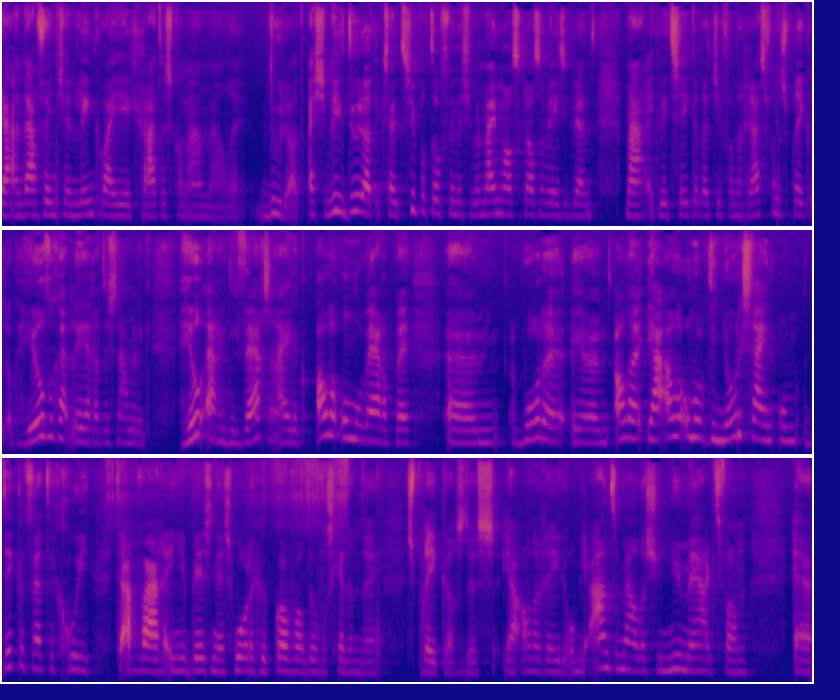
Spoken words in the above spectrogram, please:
ja, en daar vind je een link waar je je gratis kan aanmelden. Doe dat. Alsjeblieft, doe dat. Ik zou het super tof vinden als je bij mijn masterclass aanwezig bent. Maar ik weet zeker dat je van de rest van de sprekers ook heel veel gaat leren. Het is namelijk heel erg divers. En eigenlijk alle onderwerpen um, worden... Um, alle, ja, alle onderwerpen die nodig zijn om dikke vette groei te ervaren in je business... worden gecoverd door verschillende sprekers. Dus ja, alle reden om je aan te melden als je nu merkt van... Uh,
